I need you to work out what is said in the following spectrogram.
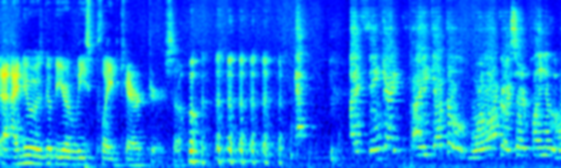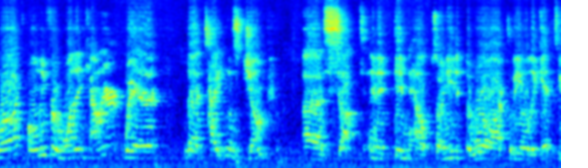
I knew it was gonna be your least played character, so. I think I, I got the Warlock, or I started playing as the Warlock only for one encounter where the Titan's jump uh, sucked and it didn't help. So I needed the Warlock to be able to get to.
